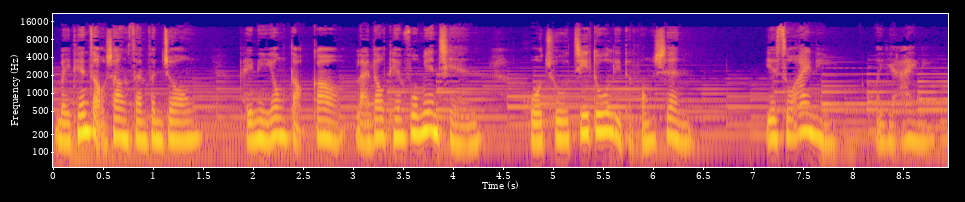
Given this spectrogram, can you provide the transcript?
每天早上三分钟，陪你用祷告来到天父面前，活出基督里的丰盛。耶稣爱你，我也爱你。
